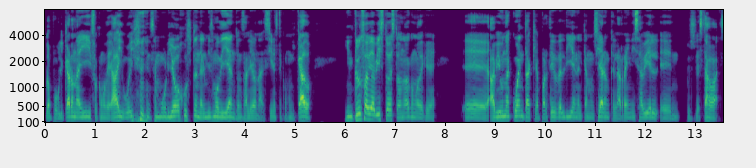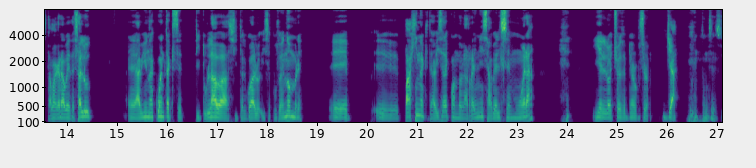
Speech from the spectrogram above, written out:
lo publicaron ahí y fue como de, ay, güey, se murió justo en el mismo día. Entonces salieron a decir este comunicado. Incluso había visto esto, ¿no? Como de que eh, había una cuenta que a partir del día en el que anunciaron que la reina Isabel pues estaba, estaba grave de salud, había una cuenta que se titulaba así tal cual y se puso de nombre, eh, página que te avisa de cuando la reina Isabel se muera y el 8 de septiembre pusieron ya. Entonces,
